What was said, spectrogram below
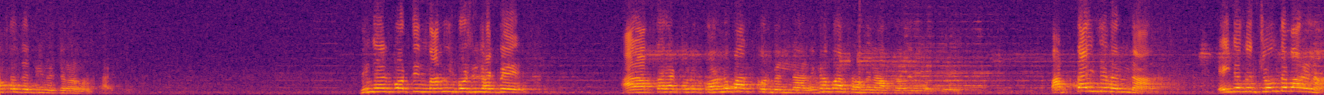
আপনাদের বিবেচনার মধ্যে থাকবে। দিনের পর দিন মানুষ বসে থাকবে, আর আপনারা কোনো কর্ণপাত করবেন না, লেখাপাত হবে না আপনাদের মধ্যে। পাত্তাই দেবেন না। এইটা তো চলতে পারে না।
